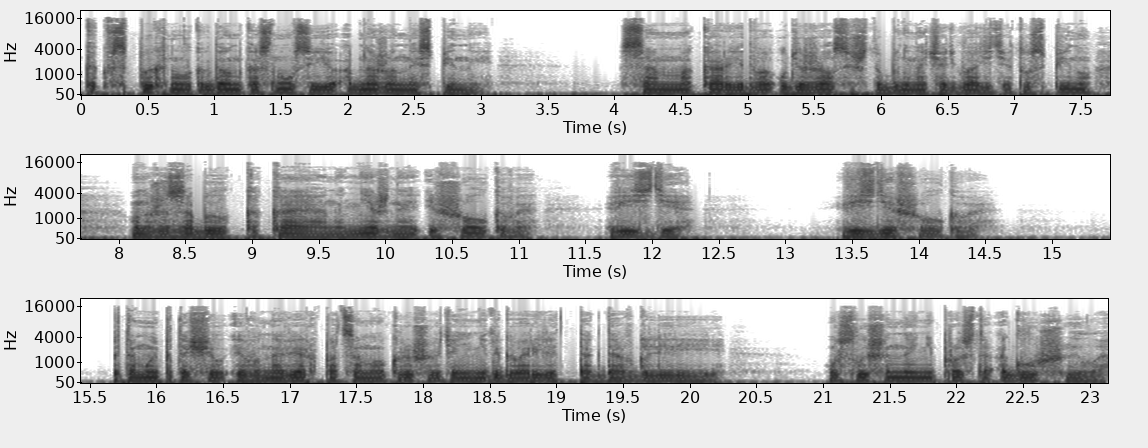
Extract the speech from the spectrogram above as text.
как вспыхнула, когда он коснулся ее обнаженной спины. Сам Макар едва удержался, чтобы не начать гладить эту спину, он уже забыл, какая она нежная и шелковая. Везде, везде шелковая. Потому и потащил Эву наверх под самую крышу, ведь они не договорили тогда в галерее. Услышанное не просто оглушило.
